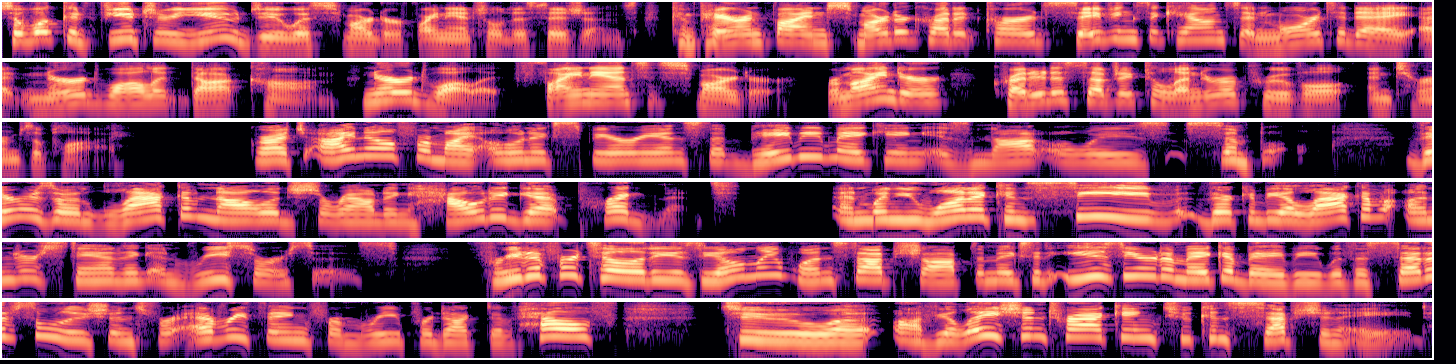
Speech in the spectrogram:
So, what could future you do with smarter financial decisions? Compare and find smarter credit cards, savings accounts, and more today at nerdwallet.com. Nerdwallet, finance smarter. Reminder credit is subject to lender approval and terms apply. Gretch, I know from my own experience that baby making is not always simple. There is a lack of knowledge surrounding how to get pregnant. And when you want to conceive, there can be a lack of understanding and resources. Frida Fertility is the only one stop shop that makes it easier to make a baby with a set of solutions for everything from reproductive health to uh, ovulation tracking to conception aid.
